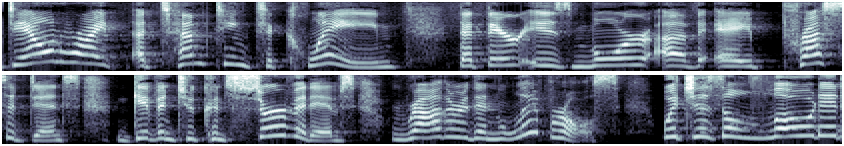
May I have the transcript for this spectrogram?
downright attempting to claim that there is more of a precedence given to conservatives rather than liberals, which is a loaded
